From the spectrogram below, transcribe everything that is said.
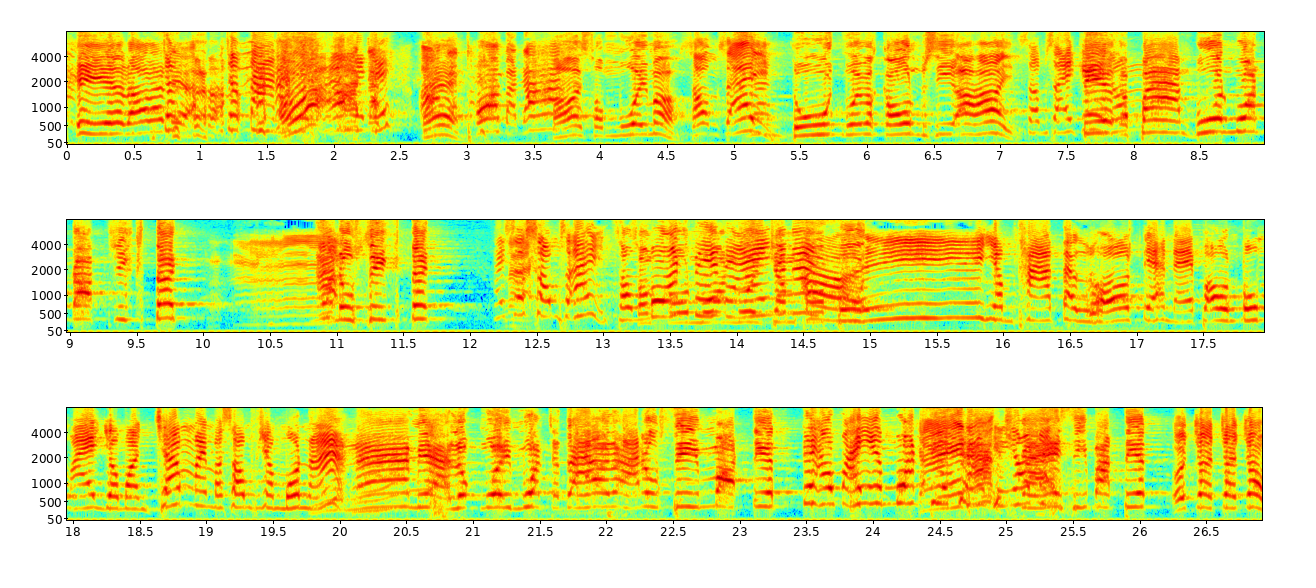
ធាដល់នេះចុះតាអូអត់ទេអត់ធម្មតាអើសុំមួយមកសុំស្អីទូចមួយមកកូនស៊ីអស់ហើយសុំស្អីគេទៀកប៉ា9មាត់10ស៊ីខ្ទេចអានោះស៊ីខ្ទេច ហើយសោះសុំស្អីសុំកូនមាន់មួយចាំកោពូជអីខ្ញុំថាទៅរហូតផ្ទះណែប្អូនប៊ុំឯងយកមកចាំមិនមកសុំខ្ញុំមុនណាមានណាមានអាលុកមួយមាត់ចដាលអានោះស៊ីមាត់ទៀតតែអមឯងមាត់ទៀតច្រើនជាងឆ្កែខ្ញុំស៊ីបាត់ទៀតអើចុះចុះចុះ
